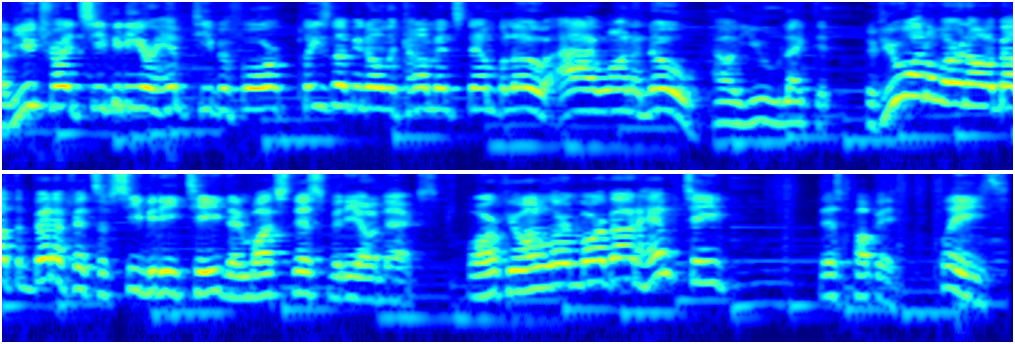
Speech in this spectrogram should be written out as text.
Have you tried CBD or hemp tea before? Please let me know in the comments down below. I want to know how you liked it. If you want to learn all about the benefits of CBD tea, then watch this video next. Or if you want to learn more about hemp tea, this puppy. Please,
